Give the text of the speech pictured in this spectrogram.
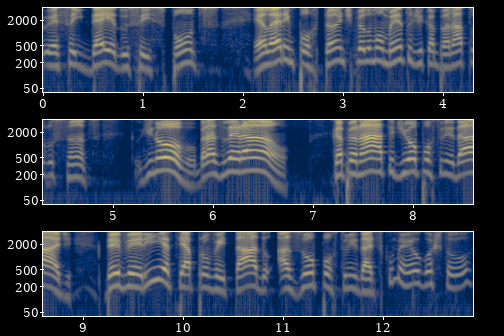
essa ideia dos seis pontos, ela era importante pelo momento de campeonato do Santos. De novo, Brasileirão, campeonato de oportunidade. Deveria ter aproveitado as oportunidades. Comeu, gostou.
